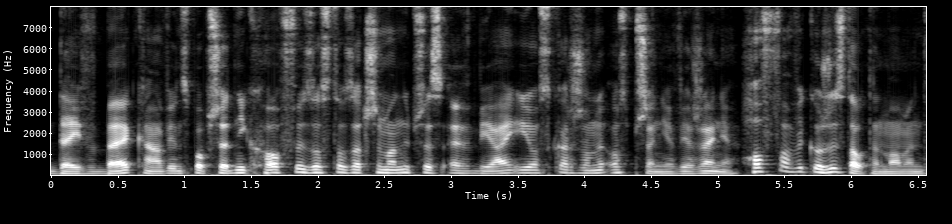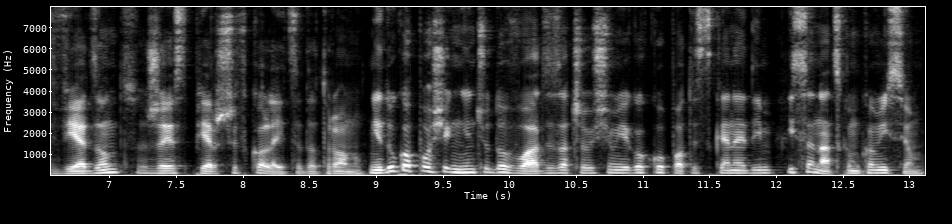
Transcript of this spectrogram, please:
Dave Beck, a więc poprzednik Hoffy, został zatrzymany przez FBI i oskarżony o sprzeniewierzenie. Hoffa wykorzystał ten moment, wiedząc, że jest pierwszy w kolejce do tronu. Niedługo po osiągnięciu do władzy zaczęły się jego kłopoty z Kennedym i senacką komisją.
